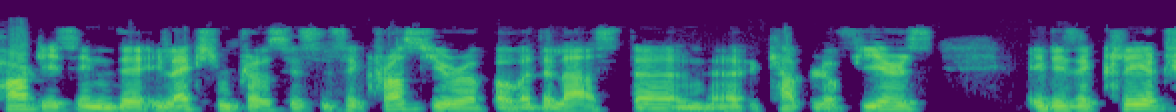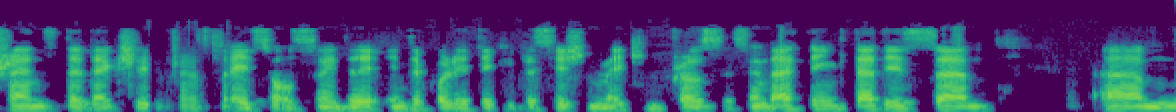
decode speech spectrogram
parties in the election processes across Europe over the last um, couple of years. It is a clear trend that actually translates also in the in the political decision making process, and I think that is. Um, um,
